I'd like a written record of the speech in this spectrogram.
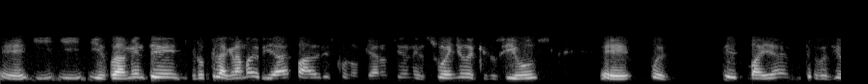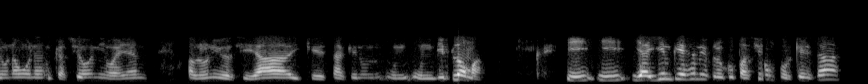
Eh, y, y, realmente creo que la gran mayoría de padres colombianos tienen el sueño de que sus hijos eh, pues eh, vayan, reciban una buena educación y vayan a una universidad y que saquen un diploma. Y, y, ahí empieza mi preocupación, porque esa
